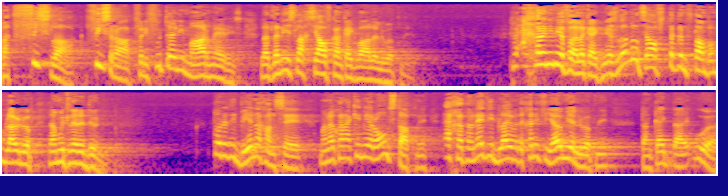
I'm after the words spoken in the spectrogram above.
wat vies raak, vies raak vir die voete in die marmerries, laat hulle nie slag self kan kyk waar hulle loop nie. Ek gaan nie meer vir hulle kyk nie. As hulle wil self stikkend stamp en blou loop, dan moet hulle dit doen. Totdat die bene gaan sê, maar nou gaan ek nie meer rondstap nie. Ek gaan nou net hier bly want ek gaan nie vir jou meer loop nie dan kyk daai oë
